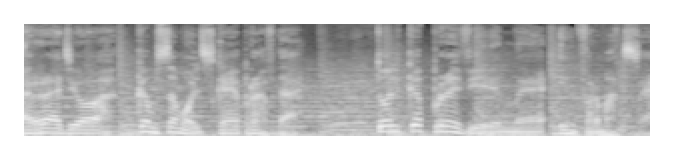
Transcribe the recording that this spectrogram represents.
Радио «Комсомольская правда». Только проверенная информация.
